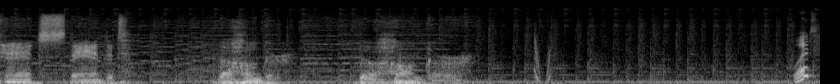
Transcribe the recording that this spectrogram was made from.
Can't stand it. The hunger. The hunger. What?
